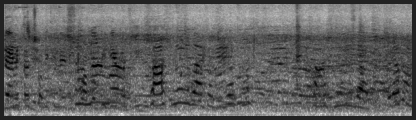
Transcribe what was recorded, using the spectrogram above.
সেটা আমি তো ছবি তুলে শ্বাসমূল গাছ আছে দেখো শ্বাসমূল গাছ এরকম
